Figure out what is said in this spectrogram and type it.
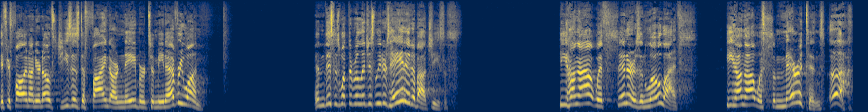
if you're following on your notes, Jesus defined our neighbor to mean everyone. And this is what the religious leaders hated about Jesus. He hung out with sinners and lowlifes. He hung out with Samaritans. Ugh.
